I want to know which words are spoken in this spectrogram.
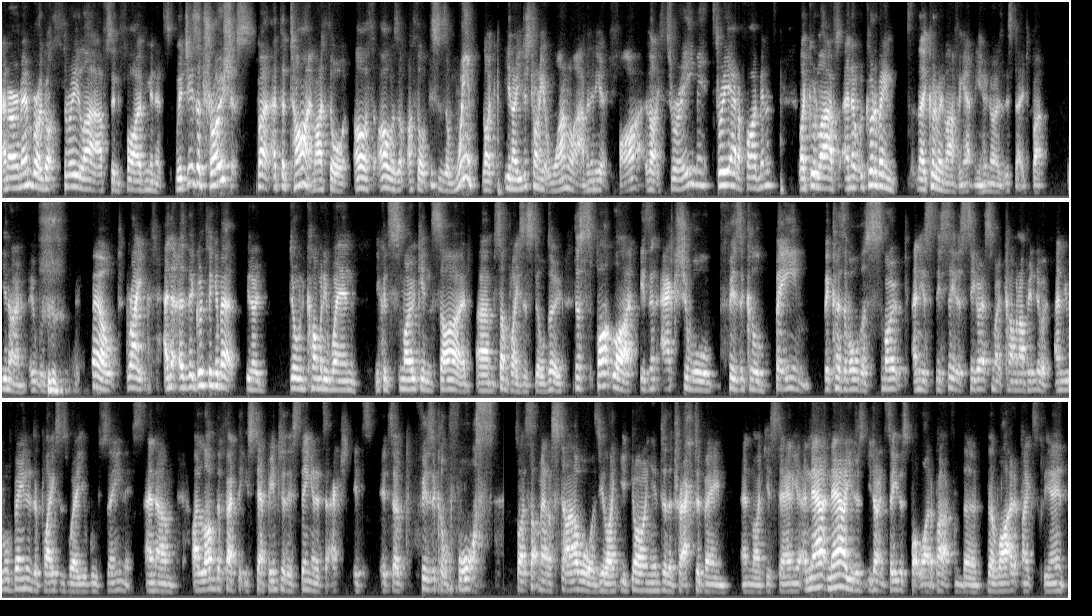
And I remember I got three laughs in five minutes, which is atrocious. But at the time, I thought, oh, I was, I thought this is a win. Like, you know, you're just trying to get one laugh, and then you get five, like three minutes, three out of five minutes, like good laughs. And it could have been, they could have been laughing at me. Who knows at this stage? But you know, it was it felt great. And the, the good thing about you know doing comedy when you could smoke inside, um, some places still do. The spotlight is an actual physical beam because of all the smoke, and you, you see the cigarette smoke coming up into it. And you've been into places where you've seen this, and um, I love the fact that you step into this thing and it's actually it's it's a physical force. It's like something out of Star Wars. You're like you're going into the tractor beam and like you're standing. And now now you just you don't see the spotlight apart from the the light it makes at the end.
